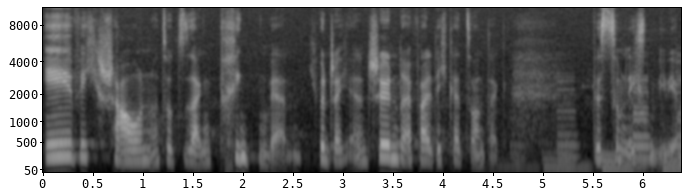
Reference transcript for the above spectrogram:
ewig schauen und sozusagen trinken werden. Ich wünsche euch einen schönen Dreifaltigkeitssonntag. Bis zum nächsten Video.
